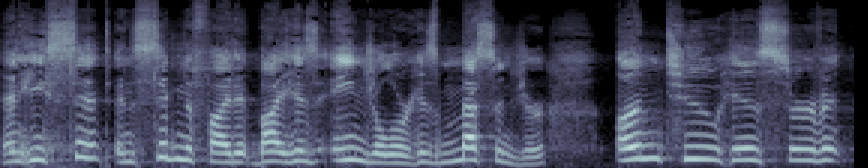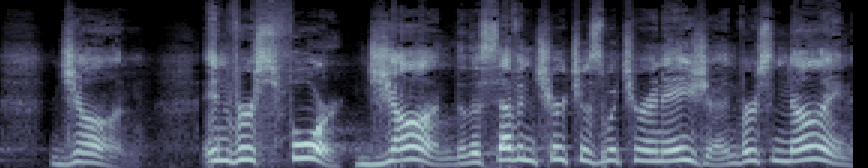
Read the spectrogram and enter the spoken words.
And he sent and signified it by his angel or his messenger unto his servant John. In verse 4, John, to the seven churches which are in Asia. In verse 9,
